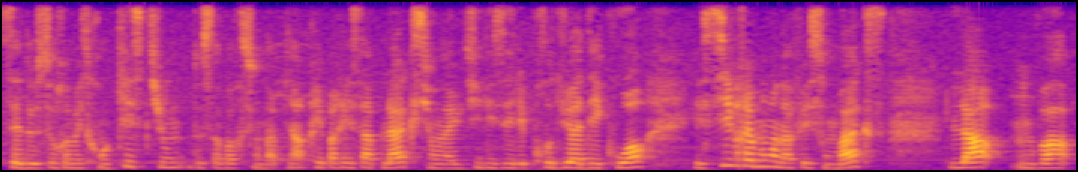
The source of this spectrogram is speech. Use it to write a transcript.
c'est de se remettre en question, de savoir si on a bien préparé sa plaque, si on a utilisé les produits adéquats et si vraiment on a fait son max. Là, on va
